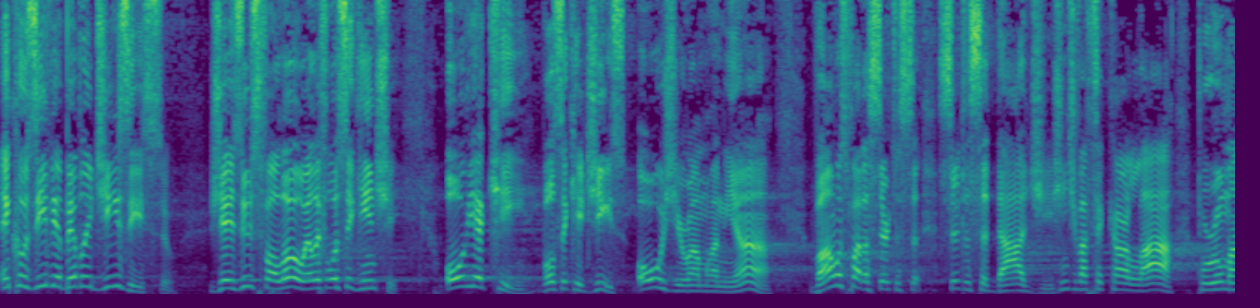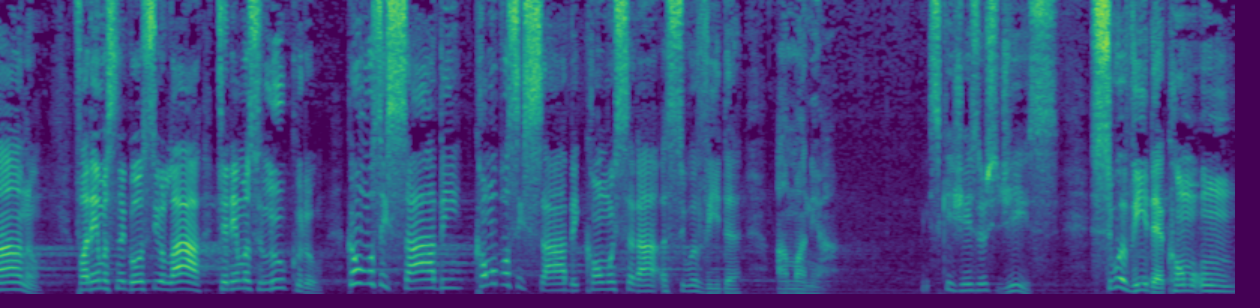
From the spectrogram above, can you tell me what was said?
Inclusive a Bíblia diz isso. Jesus falou, ele falou o seguinte: Olhe aqui, você que diz, hoje ou amanhã, vamos para certa, certa cidade, a gente vai ficar lá por um ano, faremos negócio lá, teremos lucro. Como você sabe, como você sabe como será a sua vida amanhã? Isso que Jesus diz. Sua vida é como um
